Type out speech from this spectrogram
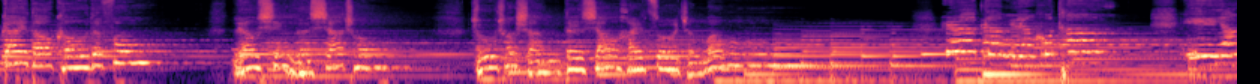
该刀口的风撩醒了夏虫，竹床上的小孩做着梦。热干面糊汤一样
